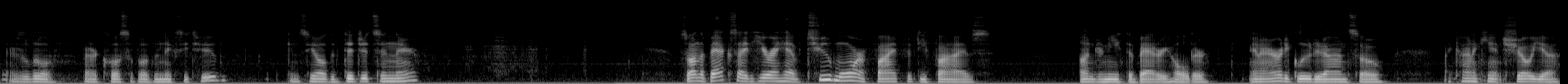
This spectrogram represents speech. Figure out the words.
There's a little better close-up of the Nixie tube. You can see all the digits in there. So on the back side here I have two more 555s underneath the battery holder and I already glued it on so I kind of can't show you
